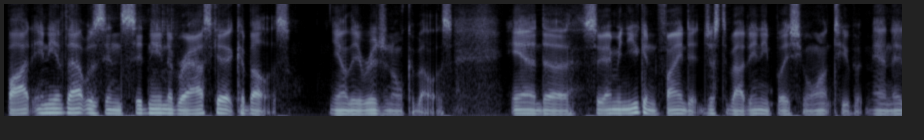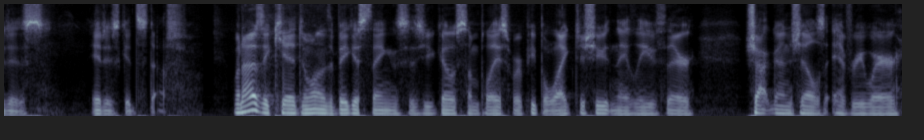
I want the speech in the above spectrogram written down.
bought any of that was in Sidney, Nebraska at Cabela's, you know, the original Cabela's. And uh, so, I mean, you can find it just about any place you want to, but man, it is, it is good stuff. When I was a kid, one of the biggest things is you go someplace where people like to shoot and they leave their shotgun shells everywhere.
